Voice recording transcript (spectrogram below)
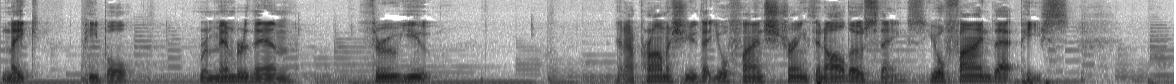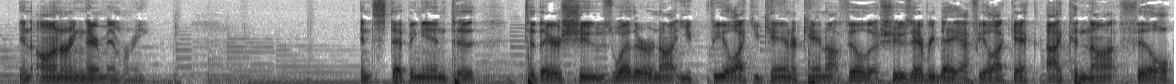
Make people remember them through you. And I promise you that you'll find strength in all those things. You'll find that peace in honoring their memory, in stepping into to their shoes, whether or not you feel like you can or cannot fill those shoes. Every day I feel like I could not fill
